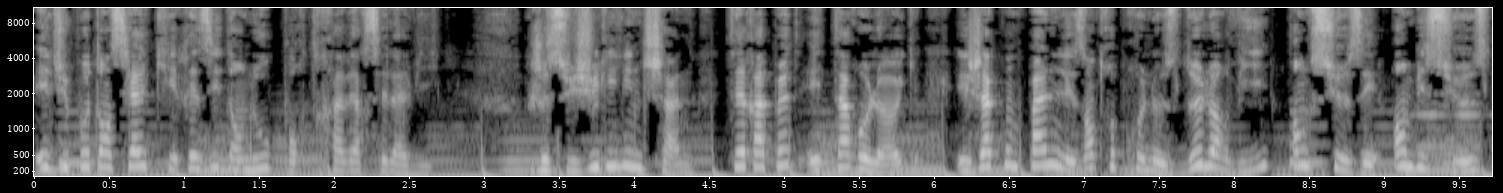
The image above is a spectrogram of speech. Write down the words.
et du potentiel qui réside en nous pour traverser la vie. Je suis Julie Linchan, thérapeute et tarologue, et j'accompagne les entrepreneuses de leur vie, anxieuses et ambitieuses,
